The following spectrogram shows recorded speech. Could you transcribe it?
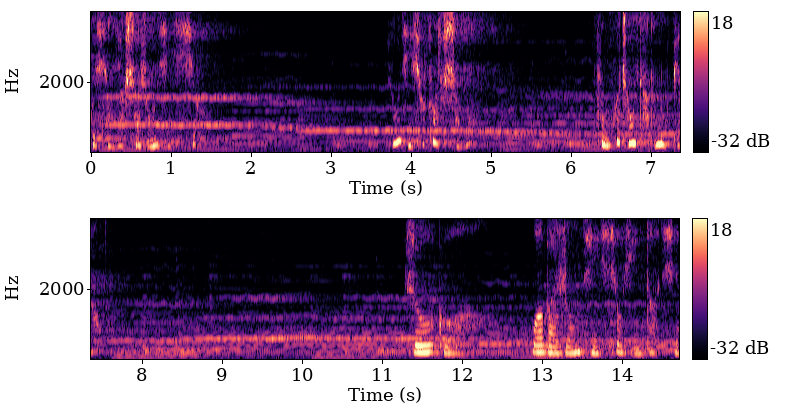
会想要杀荣锦绣？荣锦绣做了什么？怎么会成为他的目标呢？如果我把荣锦绣引到前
